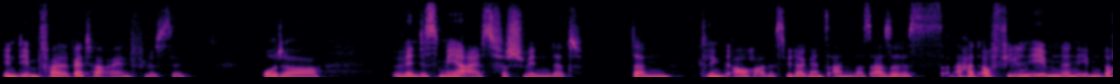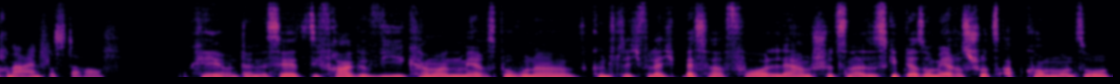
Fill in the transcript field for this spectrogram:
in dem Fall Wettereinflüsse. Oder wenn das Meereis verschwindet, dann klingt auch alles wieder ganz anders. Also das hat auf vielen Ebenen eben doch einen Einfluss darauf. Okay, und dann ist ja jetzt die Frage, wie kann man Meeresbewohner künftig vielleicht besser vor Lärm schützen? Also es gibt ja so Meeresschutzabkommen und so,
